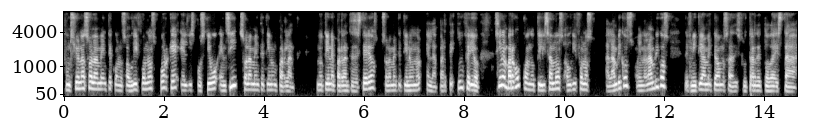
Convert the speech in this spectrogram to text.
Funciona solamente con los audífonos porque el dispositivo en sí solamente tiene un parlante. No tiene parlantes estéreos, solamente tiene uno en la parte inferior. Sin embargo, cuando utilizamos audífonos alámbricos o inalámbricos, definitivamente vamos a disfrutar de toda esta,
